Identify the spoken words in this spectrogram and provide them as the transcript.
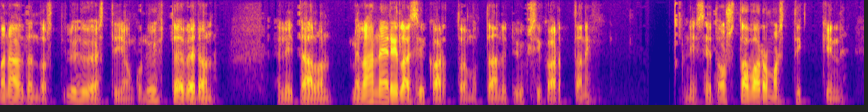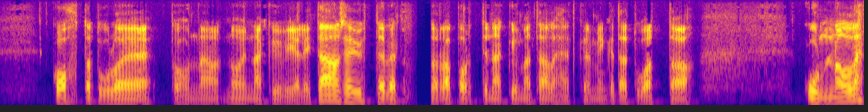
Mä näytän tuosta lyhyesti jonkun yhteenvedon. Eli täällä on, meillä on erilaisia karttoja, mutta tämä on nyt yksi kartta, niin, niin se tuosta varmastikin kohta tulee tuohon noin näkyviin. Eli tämä on se yhteenvedoraporttinäkymä tällä hetkellä, minkä tämä tuottaa kunnalle.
